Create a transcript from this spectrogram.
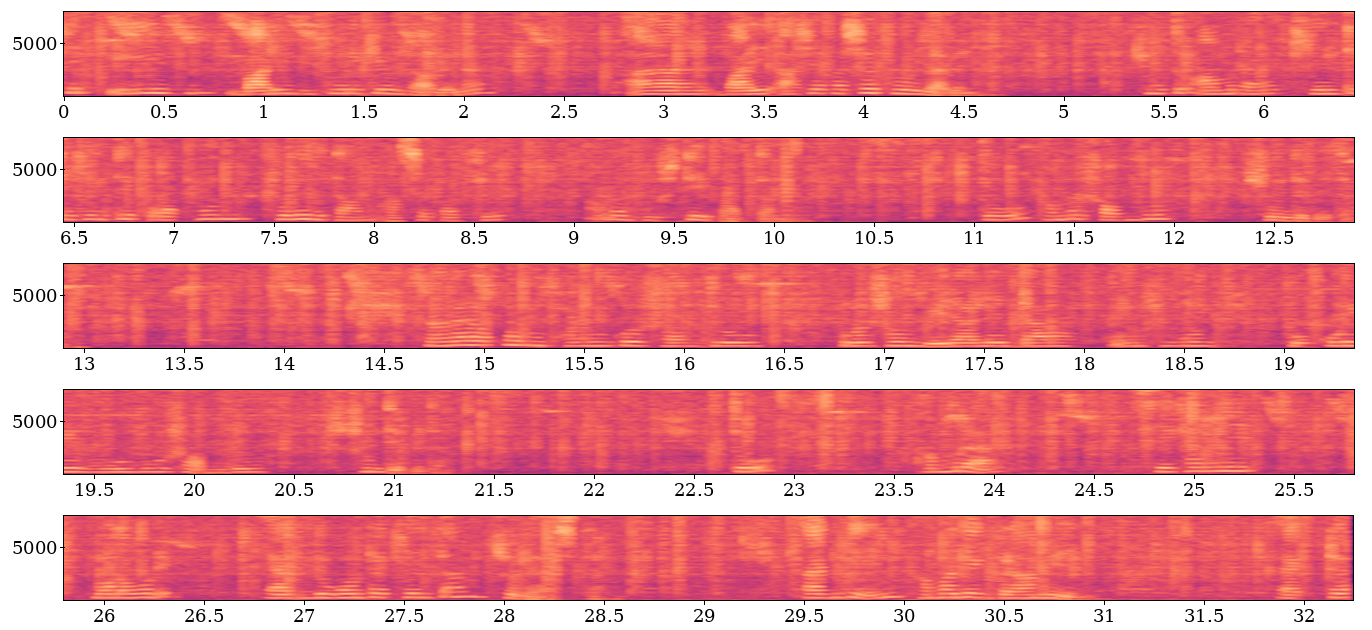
যে এই বাড়ির ভিতরে কেউ যাবে না, আর বাড়ির আশেপাশে কেউ যাবে না। কিন্তু আমরা খেলতে খেলতে কখন চলে যেতাম আশেপাশে আমরা বুঝতেই পারতাম না। তো আমরা শব্দ শুনতে পেতাম। নানা রকম ভয়ঙ্কর শব্দ কোনো সময় বেড়ালের ডাক কোনো সময় পুকুরের বুবু শব্দ শুনতে পেতাম। তো আমরা সেখানে মোটামুটি এক দু ঘণ্টা খেলতাম, চলে আসতাম। একদিন আমাদের গ্রামে একটা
